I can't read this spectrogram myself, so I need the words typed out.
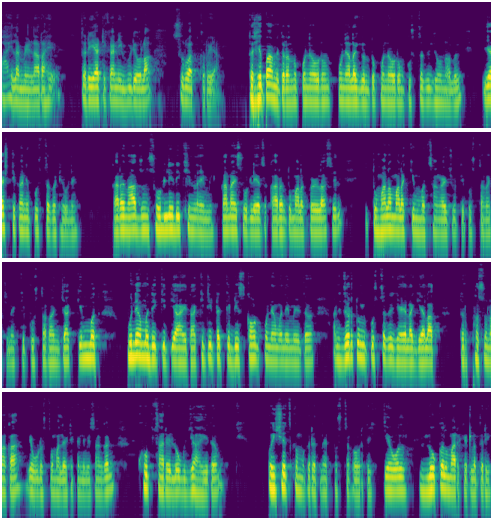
पाहायला मिळणार आहे. तर या ठिकाणी व्हिडिओला सुरुवात करूया. तर हे पहा मित्रांनो पुण्यावरून पुण्याला गेलो पुण्यावरून पुस्तकं घेऊन आलोय. याच ठिकाणी पुस्तकं ठेवले. कारण अजून सोडले देखील नाही मी. का नाही सोडले याचं कारण तुम्हाला कळलं असेल की तुम्हाला मला किंमत सांगायची होती पुस्तकाची. नक्की पुस्तकांच्या किंमत पुण्यामध्ये किती आहेत? किती टक्के डिस्काउंट पुण्यामध्ये मिळतं? आणि जर तुम्ही पुस्तकं घ्यायला गेलात तर फसू नका. एवढंच तुम्हाला या ठिकाणी मी सांगेन. खूप सारे लोक जे आहेत पैसेच कमी करत नाहीत पुस्तकावरती. केवळ लोकल मार्केटला तरी.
